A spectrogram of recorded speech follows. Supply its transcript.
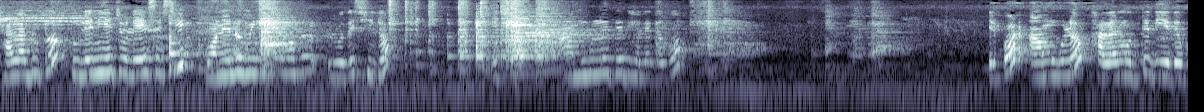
থালা দুটো তুলে নিয়ে চলে এসেছি। পনেরো মিনিটের মতো রোদে ছিল। আমগুলোতে ঢেলে দেবো। এরপর আমগুলো থালার মধ্যে দিয়ে দেব।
